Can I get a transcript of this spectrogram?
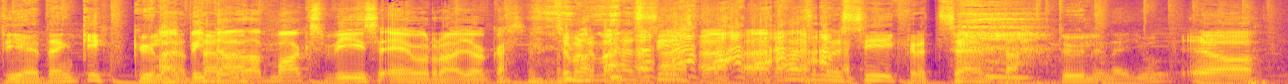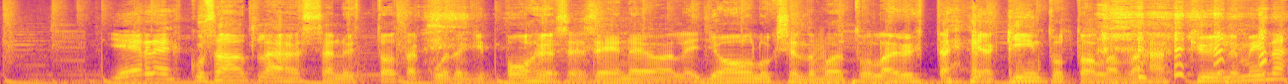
Tietenkin. Kyllä. Ai pitää olla maks 5 euroa jokaisen. Semmoinen vähän, si- vähän semmoinen Secret Santa-tyylinen juttu. Joo. Jere, kun sä oot lähdössä nyt tota, kuitenkin pohjoiseen Seinäjoelle jouluksilta, voi tulla yhtäkkiä kintut olla vähän kylminä.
